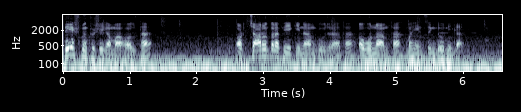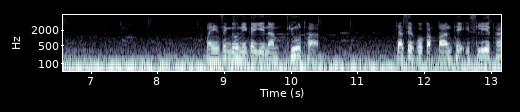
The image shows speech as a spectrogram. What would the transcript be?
देश में खुशी का माहौल था और चारों तरफ़ एक ही नाम गूंज रहा था और वो नाम था महेंद्र सिंह धोनी का। महेंद्र सिंह धोनी का ये नाम क्यों था? क्या सिर्फ़ वो कप्तान थे इसलिए था?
